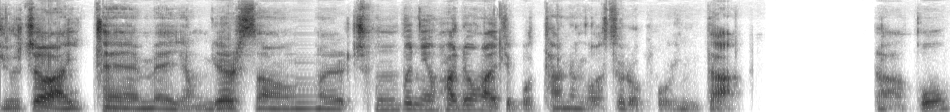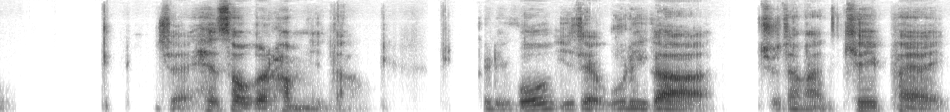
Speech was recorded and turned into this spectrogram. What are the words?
유저 아이템의 연결성을 충분히 활용하지 못하는 것으로 보인다라고 이제 해석을 합니다. 그리고 이제 우리가 주장한 KPI,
